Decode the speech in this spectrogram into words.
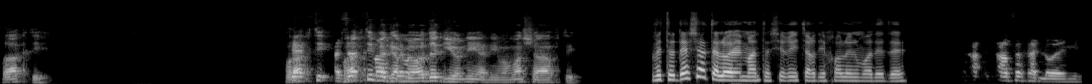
פרקטי. פרקטי, זה פרקטי וגם מאוד הגיוני, אני ממש אהבתי. ותודה שאתה לא האמנת שריצ'רד יכול ללמוד את זה, אף אחד לא האמין.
